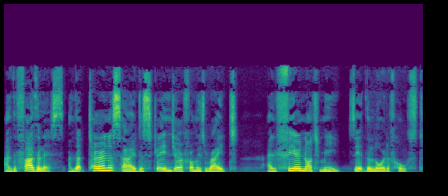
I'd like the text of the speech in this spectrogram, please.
and the fatherless, and that turn aside the stranger from his right, and fear not me, saith the Lord of hosts.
